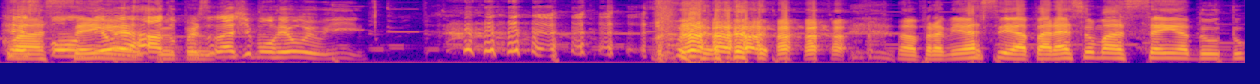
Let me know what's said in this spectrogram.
com a Respondeu senha. errado, do- o personagem morreu, eu, ih. Não, pra mim é assim, aparece uma senha do, do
